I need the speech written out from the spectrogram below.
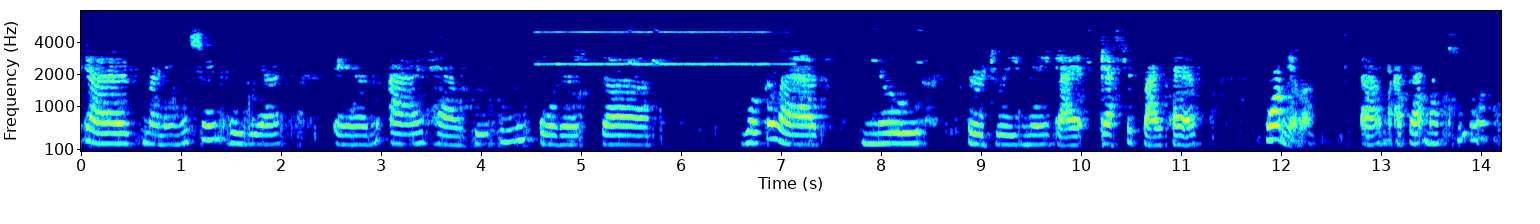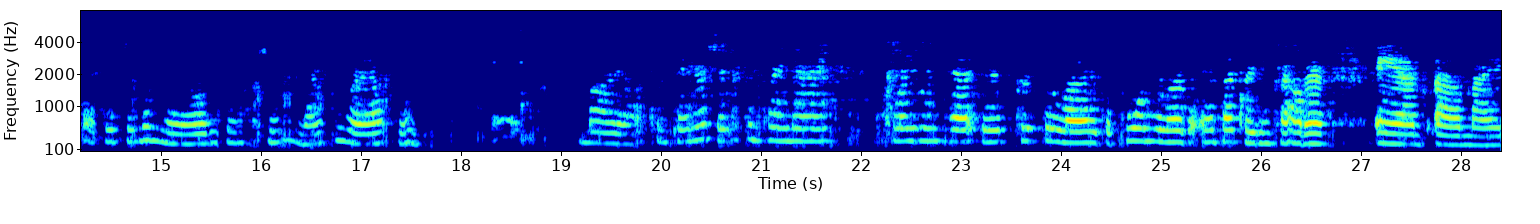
guys, my name is Shantavia and I have recently ordered the Roca Labs No Surgery Mini Gastric Bypass Formula. Um, I've got my cute little package in the mail. Everything's cute, nice and wrapped. And my uh, container, shaker container, flavoring package, crystal light, the formula, the anti-craving powder, and uh, my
